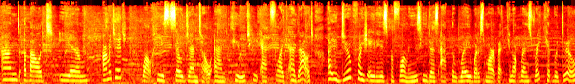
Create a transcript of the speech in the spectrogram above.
And about Iain Armitage, well, he's so gentle and cute, he acts like an adult. I do appreciate his performance. He does act the way what a smart but cannot run straight kid would do.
